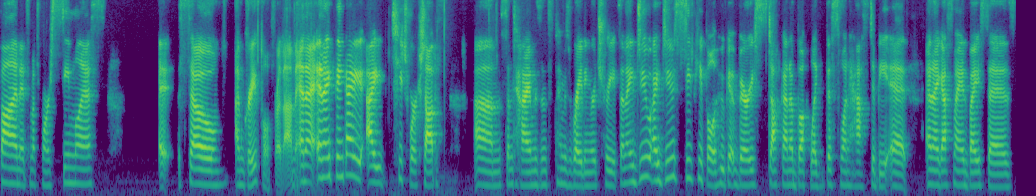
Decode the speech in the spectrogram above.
fun. It's much more seamless so I'm grateful for them. And I and I think I I teach workshops um, sometimes and sometimes writing retreats. And I do I do see people who get very stuck on a book like this one has to be it. And I guess my advice is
